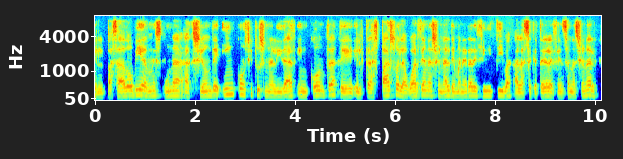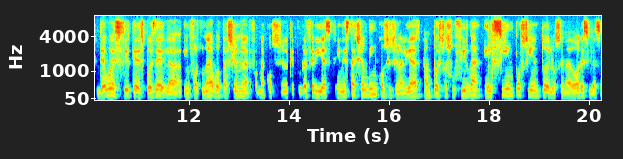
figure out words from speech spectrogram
el pasado viernes una acción de inconstitucionalidad en contra del traspaso de la Guardia Nacional de manera definitiva a la Secretaría de la Defensa Nacional. Debo decir que después de la infortunada votación en la reforma constitucional que tú referías, en esta acción de inconstitucionalidad han puesto su firma el 100% de los senadores y las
